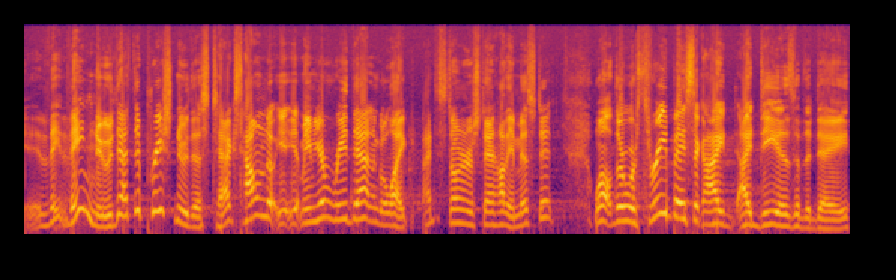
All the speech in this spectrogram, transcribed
they, they knew that. The priest knew this text. How, I mean, you ever read that and go like, I just don't understand how they missed it? Well, there were three basic ideas of the day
